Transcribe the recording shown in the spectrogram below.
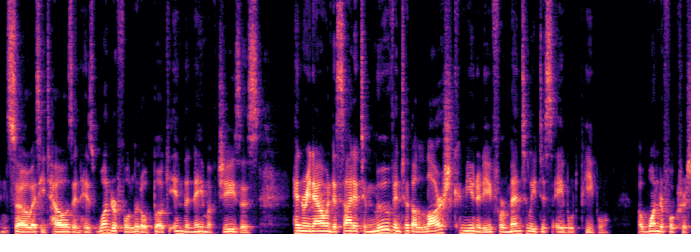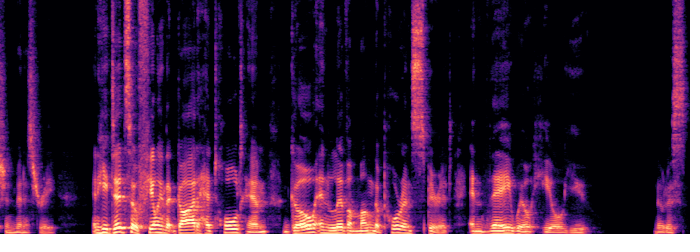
And so, as he tells in his wonderful little book, In the Name of Jesus, Henri Nouwen decided to move into the L'Arche community for mentally disabled people, a wonderful Christian ministry. And he did so feeling that God had told him, Go and live among the poor in spirit, and they will heal you. Notice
